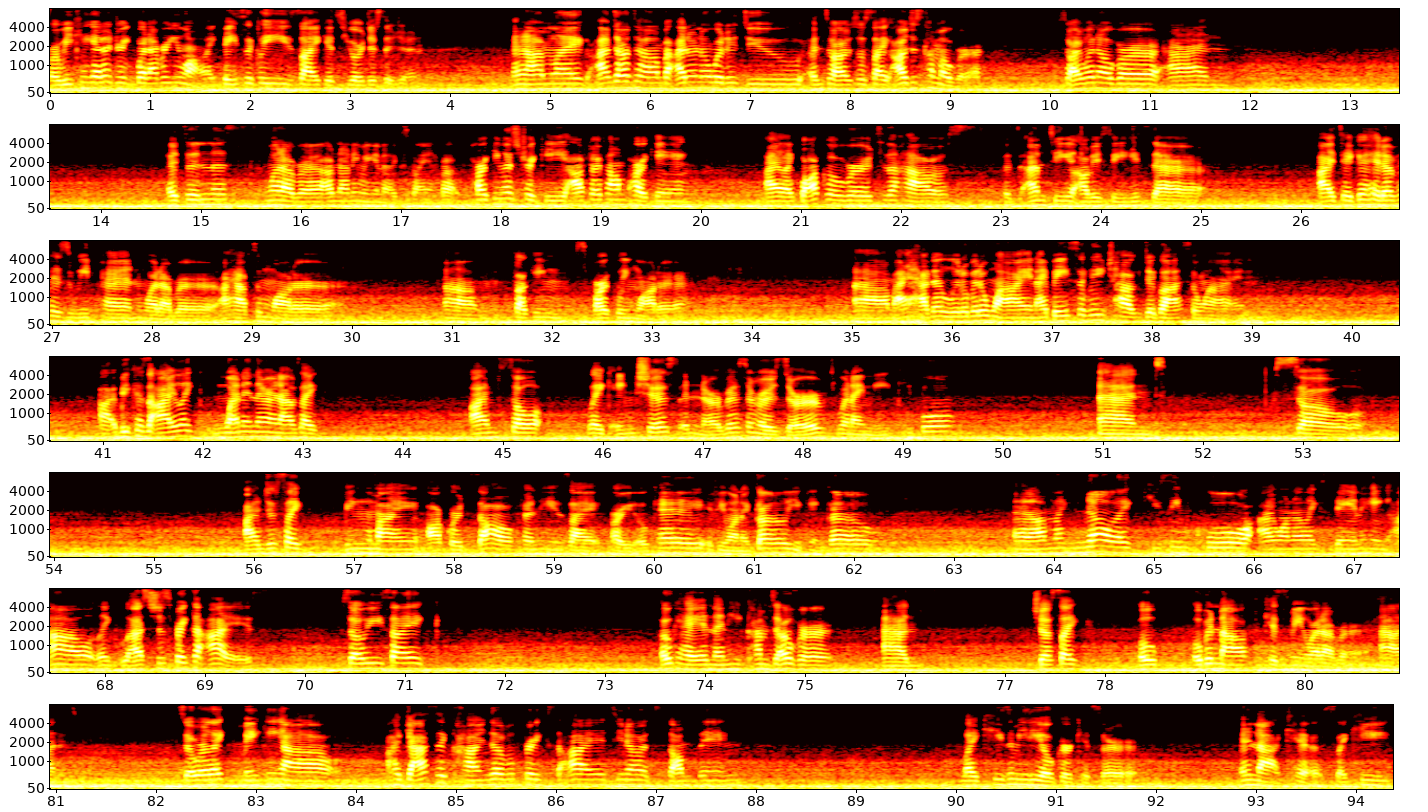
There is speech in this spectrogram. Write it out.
Or we can get a drink, whatever you want. Like, basically, he's like, it's your decision. And I'm like, I'm downtown, but I don't know what to do. And so I was just like, I'll just come over. So I went over and it's in this, whatever. I'm not even to explain, but parking was tricky. After I found parking, I like walk over to the house. It's empty. Obviously, he's there. I take a hit of his weed pen, whatever. I have some water. Um, fucking sparkling water. Um, I had a little bit of wine. I basically chugged a glass of wine. Uh, because I like went in there and I was like, I'm so like anxious and nervous and reserved when I meet people. And so I'm just like being my awkward self. And he's like, Are you okay? If you want to go, you can go. And I'm like, No, like, you seem cool. I want to like stay and hang out. Like, let's just break the ice. So he's like, Okay. And then he comes over and just like op- open mouth, kiss me, whatever. And so we're like making out I guess it kind of breaks the ice, you know, it's something. Like, he's a mediocre kisser in that kiss. Like, he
